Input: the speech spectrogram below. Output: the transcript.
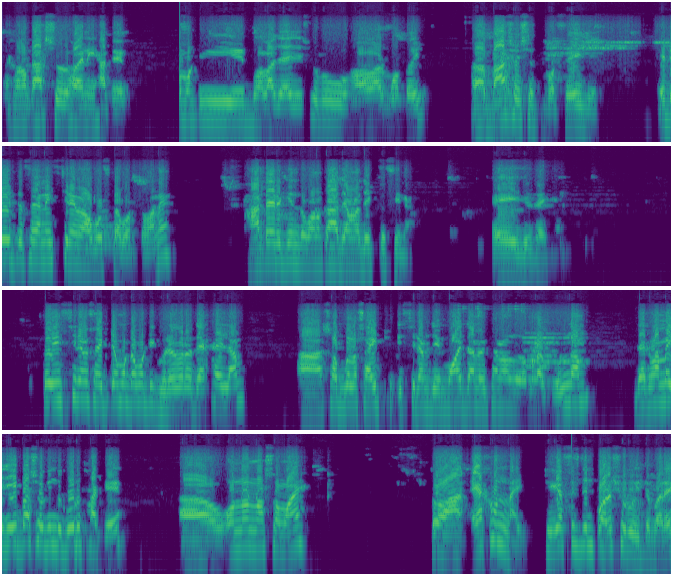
এখনও কাজ শুরু হয়নি হাতের মোটামুটি বলা যায় যে শুরু হওয়ার মতোই। বাস এসে পড়ছে, এই যে। এটা হচ্ছে এক্সট্রিমের অবস্থা বর্তমানে। হাটের কিন্তু কোনো কাজ আমরা দেখতেছি না। এই যে দেখেন। তো স্টেডিয়াম সাইডটা মোটামুটি ঘুরে ঘুরে দেখাইলাম। সবগুলো সাইড স্টেডিয়াম যে ময়দান ওইখানে আমরা ঘুরলাম। দেখলাম এই যে এই পাশেও কিন্তু গরু থাকে অন্যান্য সময়। তো এখন নাই, ঠিক আছে? দিন পরে শুরু হইতে পারে।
